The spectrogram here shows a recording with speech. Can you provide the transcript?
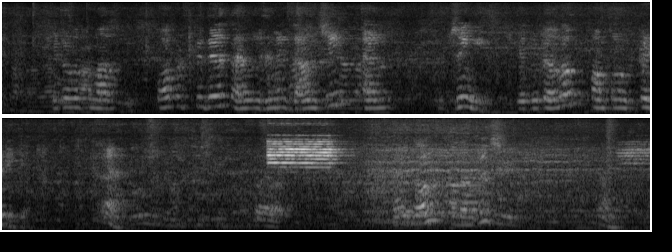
সেটা হলো তোমার পরবর্তীতে, তাহলে এখানে ডান্সিং অ্যান্ড সিঙ্গিং এই দুটো হলো কম্পাউন্ড প্রেডিকেট হ্যাঁ। তো Thank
